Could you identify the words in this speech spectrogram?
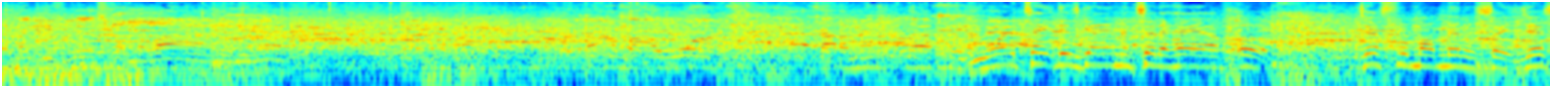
I think he's missed from the line, and he has. Down by one. About a minute left in the You want to take this game into the half up, just for momentum's sake. Just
